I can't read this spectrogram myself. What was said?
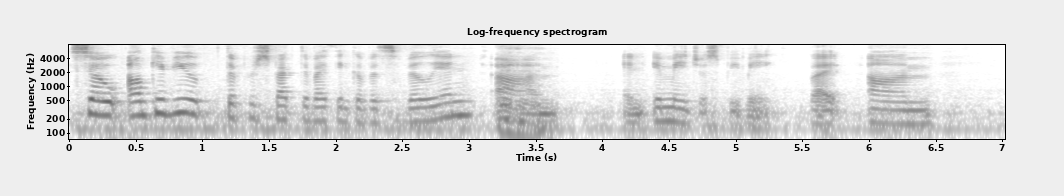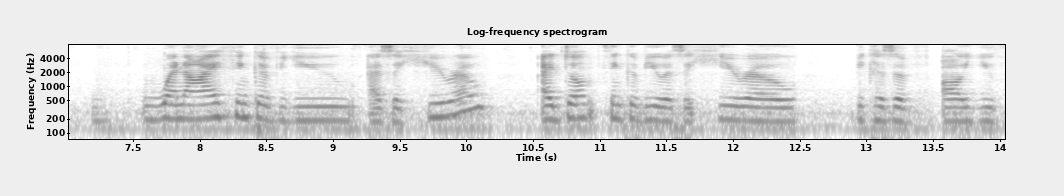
So I'll give you the perspective I think of a civilian, um, and it may just be me, but um, when I think of you as a hero, I don't think of you as a hero because of all you've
